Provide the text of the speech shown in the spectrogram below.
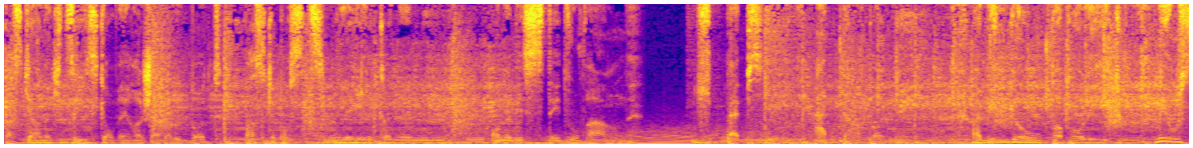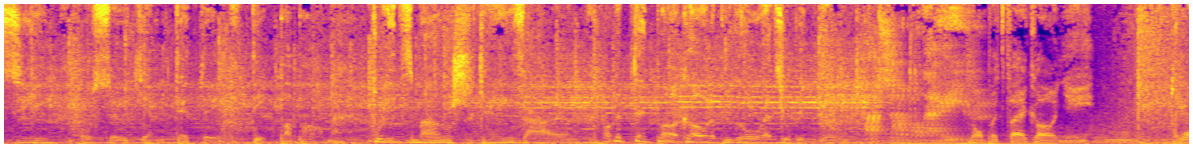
Parce qu'il y en a qui disent qu'on verra jamais le bout. Parce que pour stimuler l'économie, on a décidé de vous vendre du papier à tamponner. Un bingo pas pour les doux, mais aussi pour ceux qui aiment têter des paparmans. Tous les dimanches, 15h, on n'est peut-être pas encore le plus gros radio bingo. À Châteauneuf, on peut te faire gagner 3000,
